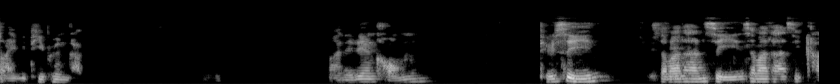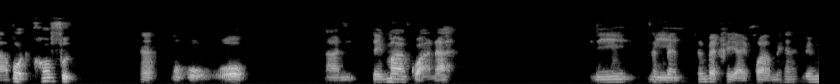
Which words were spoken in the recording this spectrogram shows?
ตรัยเป็นที่พึ่งครับ มาในเรื่องของถือศีล สมาทานศีลสมาทานสิกขาบทข้อฝึกฮะโอ้โหอันได้มากกว่านะอันนี้ท่านมีแบทท่านแบทขยายความไหมฮะเรื่อง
